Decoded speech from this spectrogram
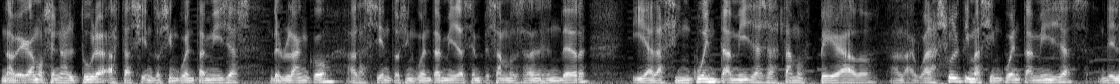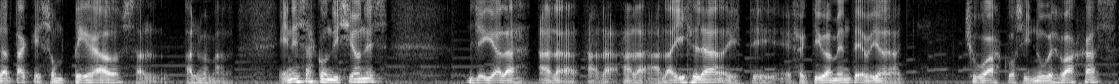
Navegamos en altura hasta 150 millas del blanco, a las 150 millas empezamos a descender y a las 50 millas ya estamos pegados al agua. Las últimas 50 millas del ataque son pegados al, al mar. En esas condiciones llegué a la, a la, a la, a la, a la isla, este, efectivamente había chubascos y nubes bajas.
